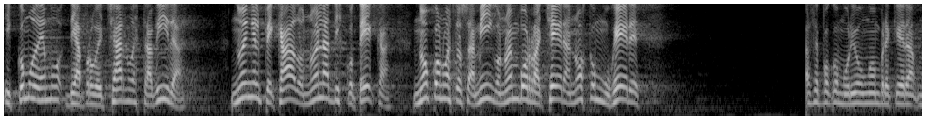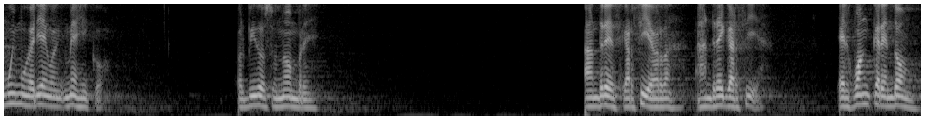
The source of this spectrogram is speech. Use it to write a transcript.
¿Y cómo debemos de aprovechar nuestra vida? No en el pecado, no en la discoteca, no con nuestros amigos, no en borrachera, no con mujeres. Hace poco murió un hombre que era muy mujeriego en México. Olvido su nombre. Andrés García, ¿verdad? Andrés García. El Juan Querendón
